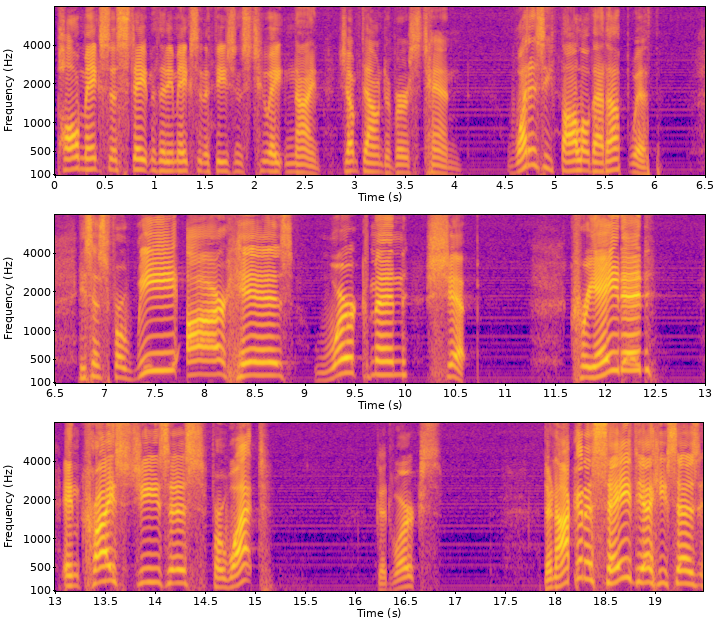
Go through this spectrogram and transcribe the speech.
Paul makes a statement that he makes in Ephesians 2 8 and 9. Jump down to verse 10. What does he follow that up with? He says, For we are his workmanship, created in Christ Jesus for what? Good works. They're not going to save you, he says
